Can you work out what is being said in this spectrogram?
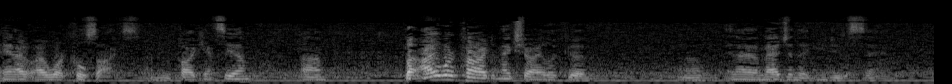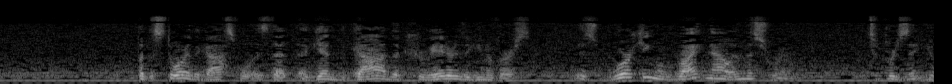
and I, I wore cool socks. I mean, you probably can't see them. Um, but I work hard to make sure I look good. Um, and I imagine that you do the same. But the story of the gospel is that, again, God, the creator of the universe, is working right now in this room to present you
